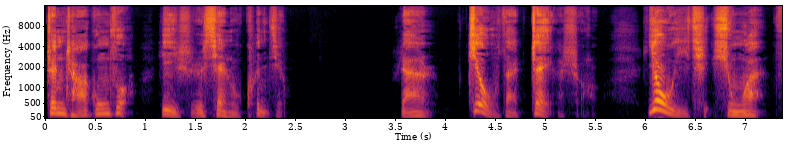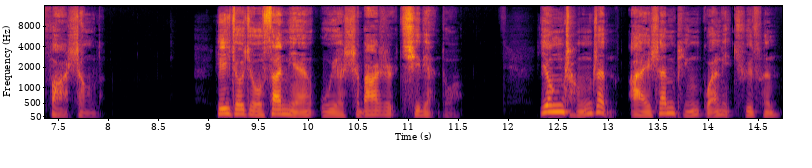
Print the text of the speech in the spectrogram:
侦查工作一时陷入困境。然而，就在这个时候，又一起凶案发生了。一九九三年五月十八日七点多，英城镇矮山坪管理区村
